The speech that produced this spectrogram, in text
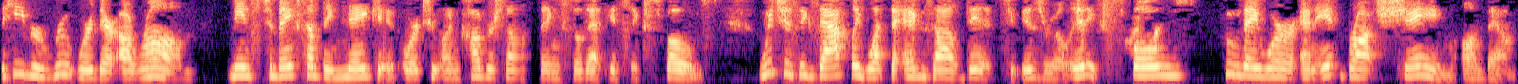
the Hebrew root word there, aram, means to make something naked or to uncover something so that it's exposed, which is exactly what the exile did to Israel. It exposed who they were and it brought shame on them.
